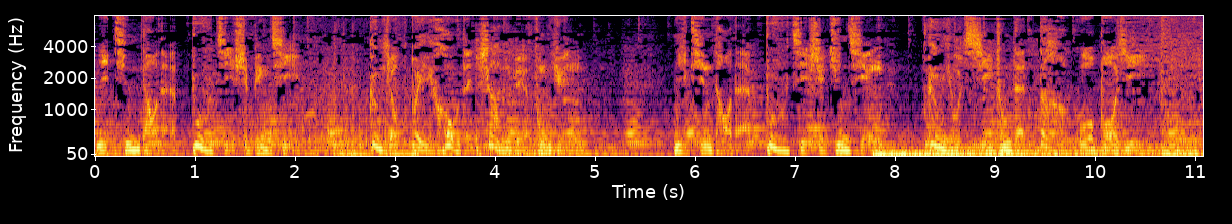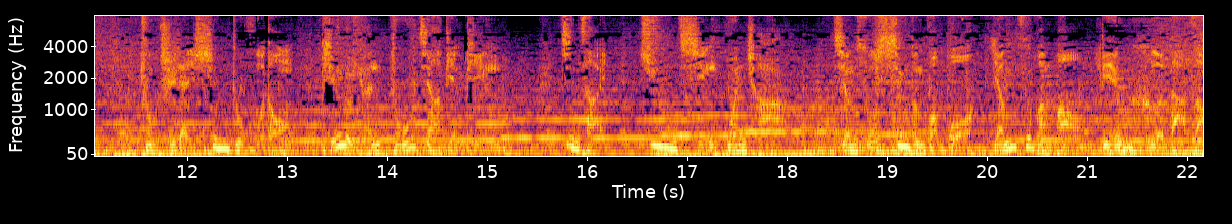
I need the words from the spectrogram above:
你听到的不仅是兵器，更有背后的战略风云；你听到的不仅是军情，更有其中的大国博弈。主持人深度互动，评论员独家点评，尽在军情观察。江苏新闻广播、扬子晚报联合打造。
